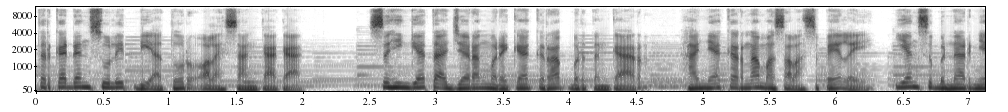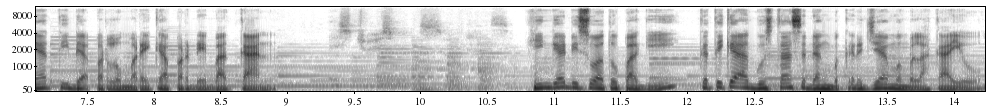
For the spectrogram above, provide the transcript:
terkadang sulit diatur oleh sang kakak. Sehingga tak jarang mereka kerap bertengkar, hanya karena masalah sepele, yang sebenarnya tidak perlu mereka perdebatkan. Hingga di suatu pagi, ketika Agusta sedang bekerja membelah kayu,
